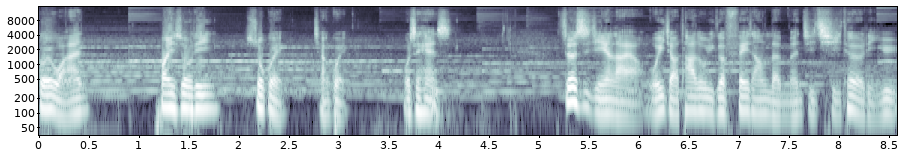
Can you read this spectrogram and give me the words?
各位晚安，欢迎收听说鬼讲鬼，我是 Hans。这十几年来啊，我一脚踏入一个非常冷门及奇特的领域，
